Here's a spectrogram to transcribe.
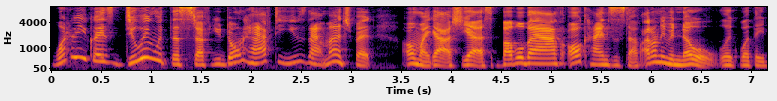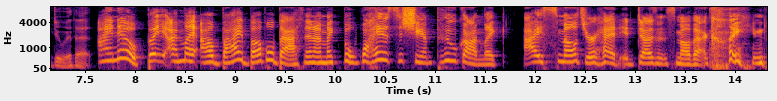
"What are you guys doing with this stuff? You don't have to use that much." But oh my gosh, yes, bubble bath, all kinds of stuff. I don't even know like what they do with it. I know, but I'm like, I'll buy bubble bath, and I'm like, but why is the shampoo gone? Like, I smelled your head. It doesn't smell that clean.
